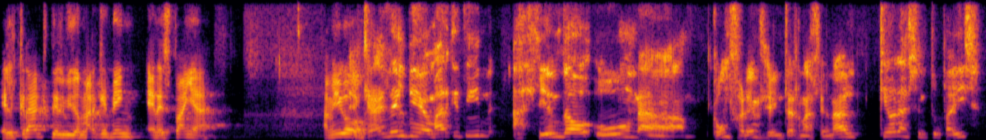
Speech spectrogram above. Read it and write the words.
el crack del video marketing en España. Amigo. El crack del video marketing haciendo una conferencia internacional. ¿Qué hora es en tu país?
